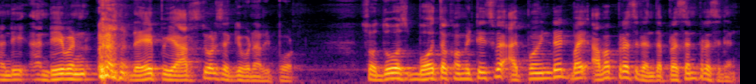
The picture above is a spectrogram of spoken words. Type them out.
And, and even the APRC also given a report. So those both the committees were appointed by our president, the present president.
